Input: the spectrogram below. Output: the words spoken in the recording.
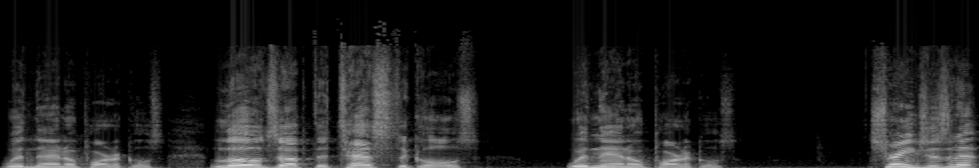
with nanoparticles, loads up the testicles with nanoparticles. Strange, isn't it?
